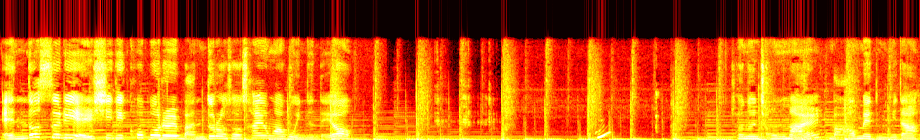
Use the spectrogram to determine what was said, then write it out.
Ender3 LCD 커버를 만들어서 사용하고 있는데요. 저는 정말 마음에 듭니다.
